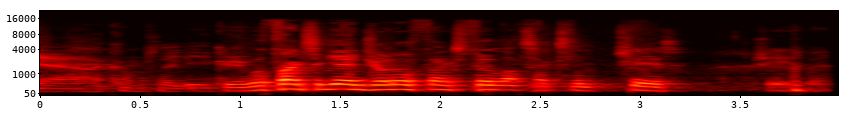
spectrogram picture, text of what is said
Yeah, I completely agree. Well, thanks again, Jono. Thanks, Phil. That's excellent. Cheers. Cheers, mate.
